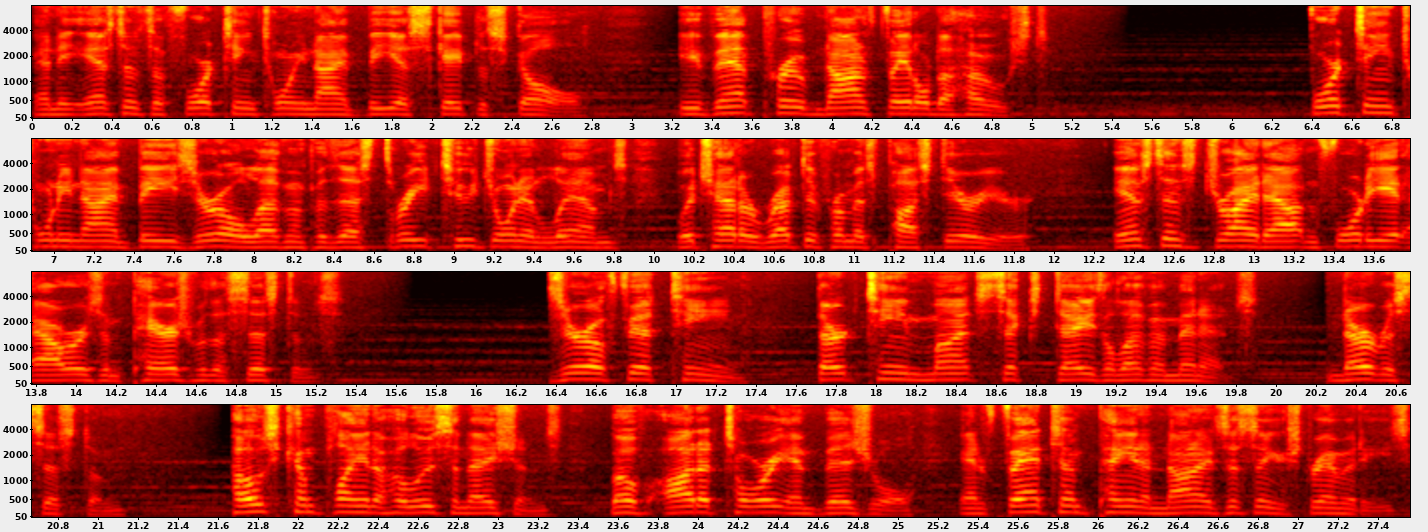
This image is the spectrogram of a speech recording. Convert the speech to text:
and the instance of 1429-B escaped the skull. Event proved non-fatal to Host. 1429-B-011 possessed three two-jointed limbs which had erupted from its posterior. Instance dried out in 48 hours and perished with assistance. 015 13 months, 6 days, 11 minutes Nervous system Host complained of hallucinations, both auditory and visual, and phantom pain in non-existing extremities.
